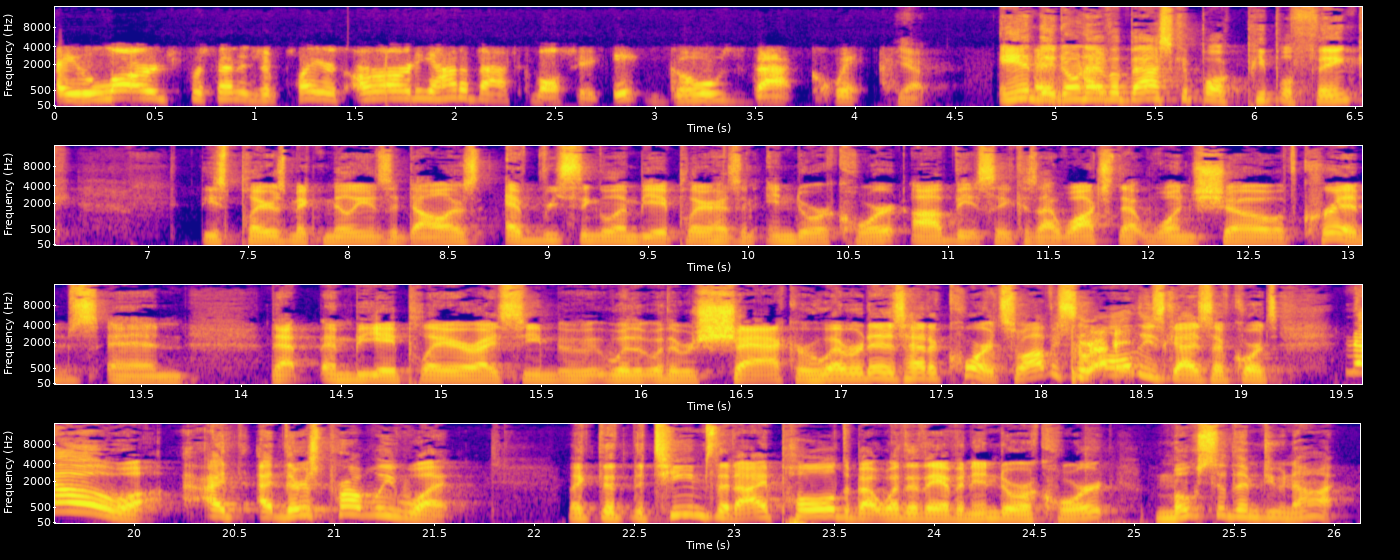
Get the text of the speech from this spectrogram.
a large percentage of players are already out of basketball shape. It goes that quick. Yep. And, and they don't I, have a basketball. People think these players make millions of dollars. Every single NBA player has an indoor court, obviously, because I watched that one show of Cribs and that NBA player I seen, whether, it was Shaq or whoever it is, had a court. So obviously, right. all these guys have courts. No, I, I, there's probably what like the, the teams that I polled about whether they have an indoor court, most of them do not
